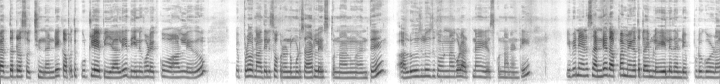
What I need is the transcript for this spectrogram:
పెద్ద డ్రెస్ వచ్చిందండి. కాకపోతే కుట్లు వేపియాలి దీన్ని కూడా ఎక్కువ వాడలేదు. ఎప్పుడో నాకు తెలిసి ఒక రెండు మూడు సార్లు వేసుకున్నాను అంతే. ఆ లూజ్ లూజ్గా ఉన్నా కూడా అట్నే వేసుకున్నానండి. ఇవి నేను సండే తప్ప మిగతా టైంలో వేయలేదండి ఎప్పుడు కూడా.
